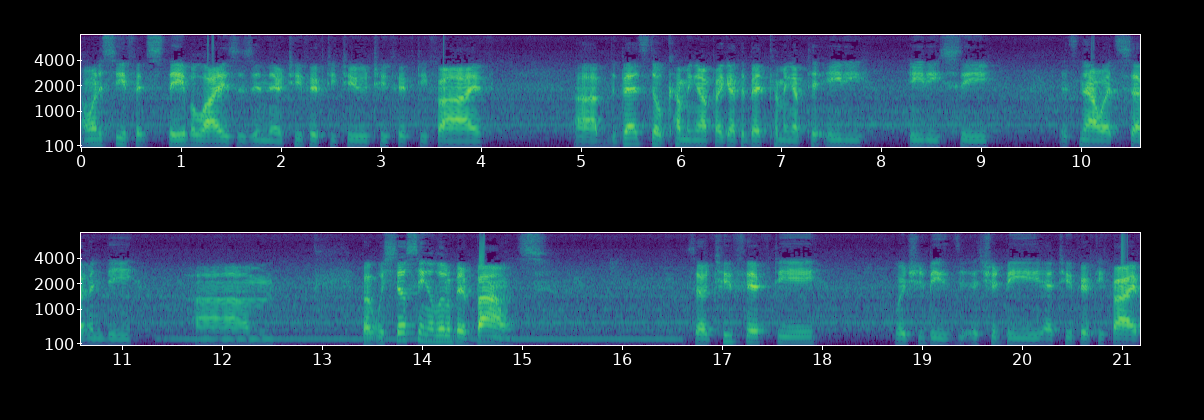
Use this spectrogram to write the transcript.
I want to see if it stabilizes in there. 252, 255. Uh, the bed's still coming up. I got the bed coming up to 80, 80C. It's now at 70. Um, but we're still seeing a little bit of bounce. So 250, which should be it should be at 255.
